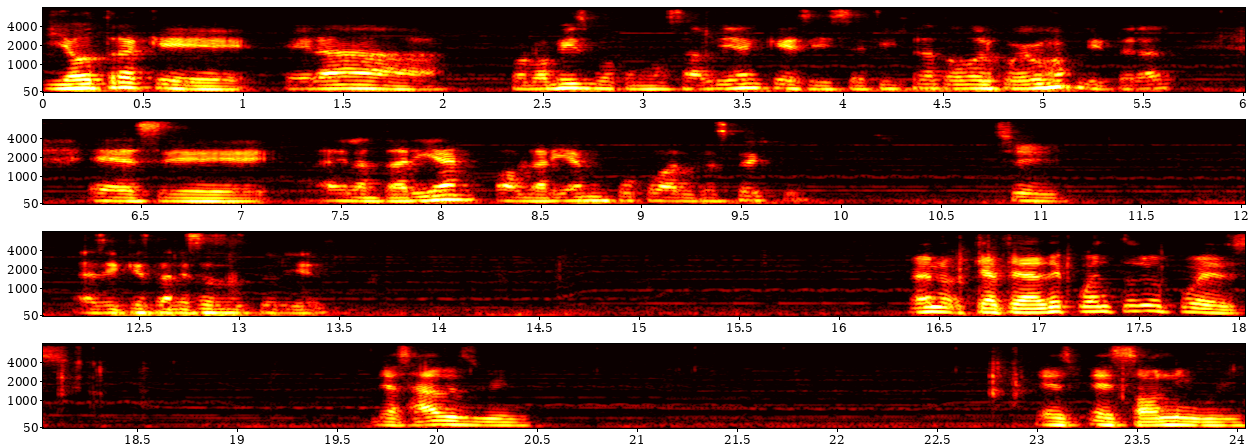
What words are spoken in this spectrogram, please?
Y otra que era por lo mismo, como sabían que si se filtra todo el juego, literal, eh, se adelantarían o hablarían un poco al respecto. Sí. Así que están esas dos teorías. Bueno, que al final de cuentas, pues. Ya sabes, güey. Es, es Sony, güey.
